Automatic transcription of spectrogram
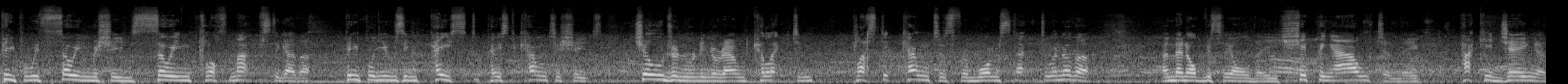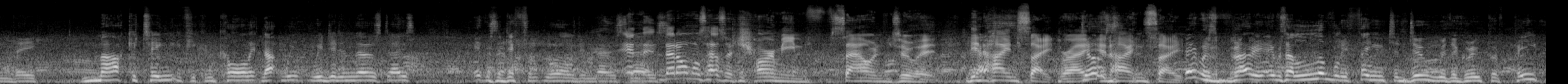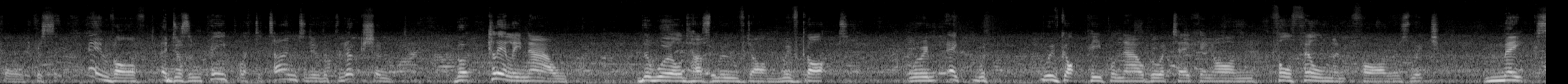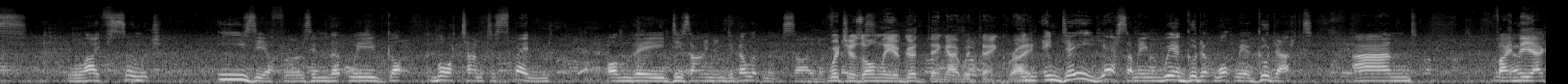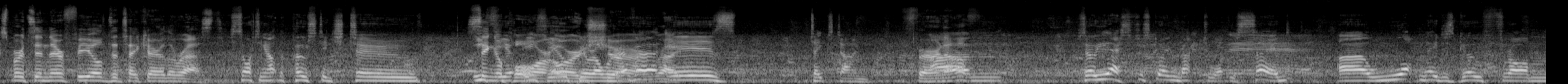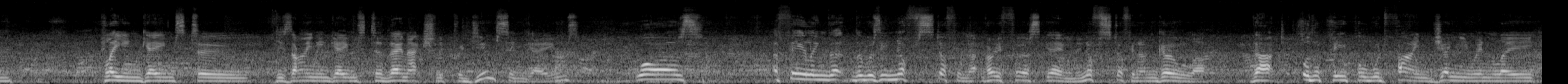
people with sewing machines sewing cloth maps together, people using paste to paste counter sheets, children running around collecting plastic counters from one stack to another. And then obviously all the shipping out and the packaging and the marketing, if you can call it that, we, we did in those days. It was a different world in those And days. that almost has a charming sound to it in hindsight, right? In hindsight. It was very, it was a lovely thing to do with a group of people because it involved a dozen people at a time to do the production. But clearly now, the world has moved on. We've got, we're in, eh, we've, we've got people now who are taking on fulfillment for us, which makes life so much easier for us in that we've got more time to spend on the design and development side of Which things. is only a good thing, I would think, right? In- indeed, yes. I mean, we're good at what we're good at, and Find the experts in their field to take care of the rest. sorting out the postage to Singapore or Ethiopia sure, wherever right. is takes time. Fair enough. Um, So yes, just going back to what you said, uh, what made us go from playing games to designing games to then actually producing games was a feeling that there was enough stuff in that very first game, enough stuff in Angola that other people would find genuinely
